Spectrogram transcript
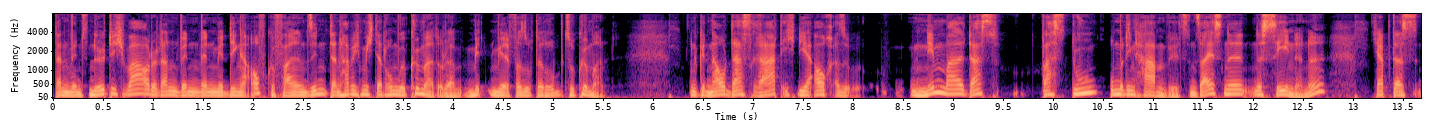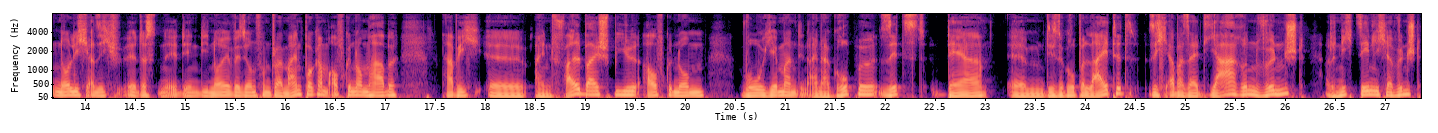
dann, wenn es nötig war oder dann, wenn, wenn mir Dinge aufgefallen sind, dann habe ich mich darum gekümmert oder mit mir versucht, darum zu kümmern. Und genau das rate ich dir auch. Also nimm mal das, was du unbedingt haben willst. Und sei es eine, eine Szene, ne? Ich habe das neulich, als ich äh, das, äh, die neue Version vom Dry Mind Programm aufgenommen habe, habe ich äh, ein Fallbeispiel aufgenommen, wo jemand in einer Gruppe sitzt, der ähm, diese Gruppe leitet, sich aber seit Jahren wünscht, also nicht sehnlicher wünscht,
